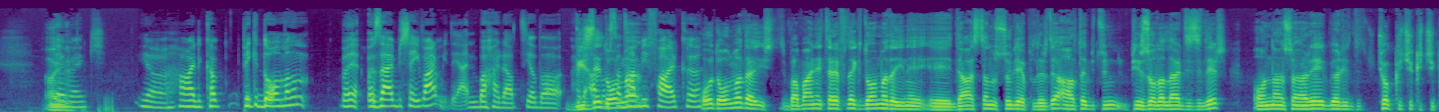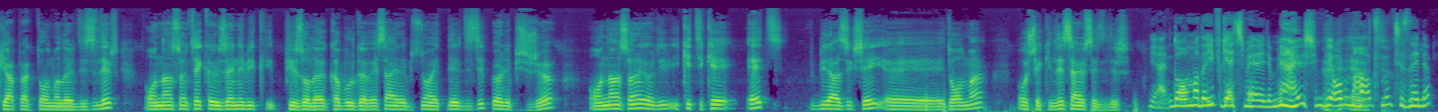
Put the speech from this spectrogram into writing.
Aynen. Yemek. Ya harika. Peki dolmanın böyle özel bir şey var mıydı? Yani baharat ya da hani Bizde dolma- bir farkı. O dolma da işte babaanne tarafındaki dolma da yine e, Dağıstan usulü yapılırdı. Alta bütün pirzolalar dizilir. Ondan sonra araya böyle çok küçük küçük yaprak dolmaları dizilir. Ondan sonra tekrar üzerine bir pirzola, kaburga vesaire bütün o etleri dizip böyle pişiriyor. Ondan sonra öyle iki tike et, birazcık şey e, dolma o şekilde servis edilir. Yani dolma deyip geçmeyelim yani. Şimdi onun Evet. altını çizelim.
